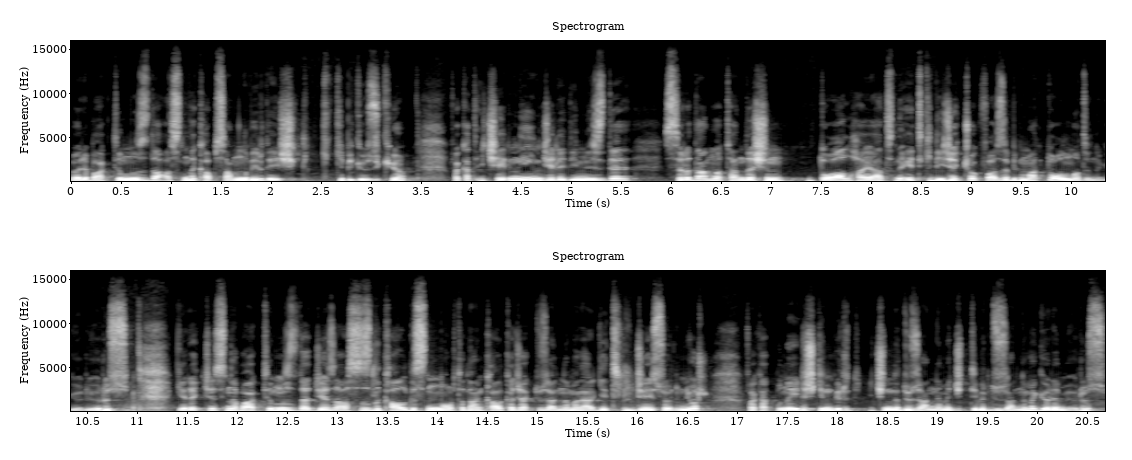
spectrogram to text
Böyle baktığımızda aslında kapsamlı bir değişiklik gibi gözüküyor. Fakat içeriğini incelediğimizde sıradan vatandaşın doğal hayatını etkileyecek çok fazla bir madde olmadığını görüyoruz. Gerekçesine baktığımızda cezasızlık algısının ortadan kalkacak düzenlemeler getirileceği söyleniyor. Fakat buna ilişkin bir içinde düzenleme, ciddi bir düzenleme göremiyoruz.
